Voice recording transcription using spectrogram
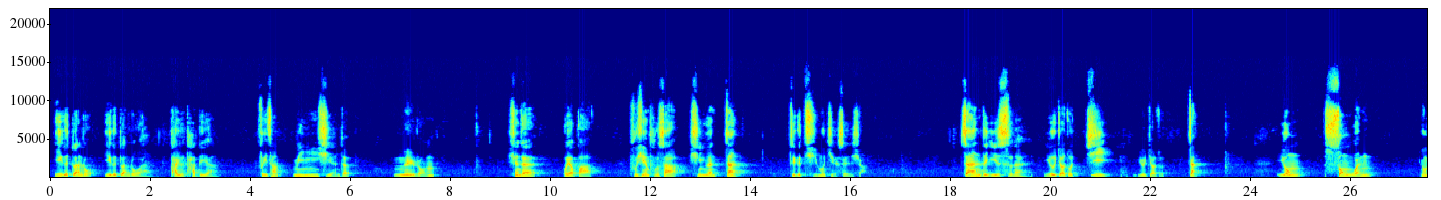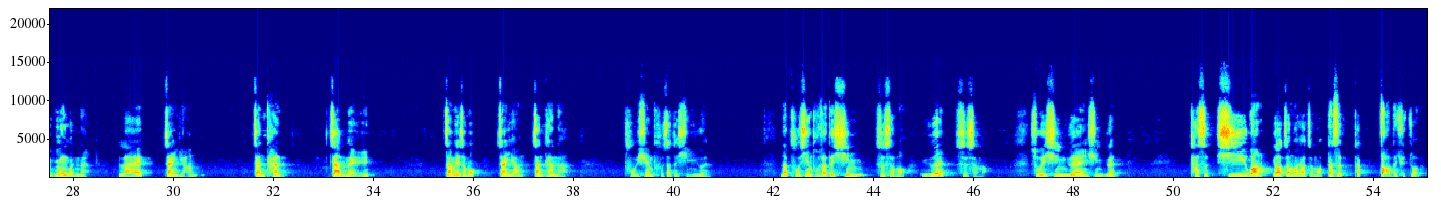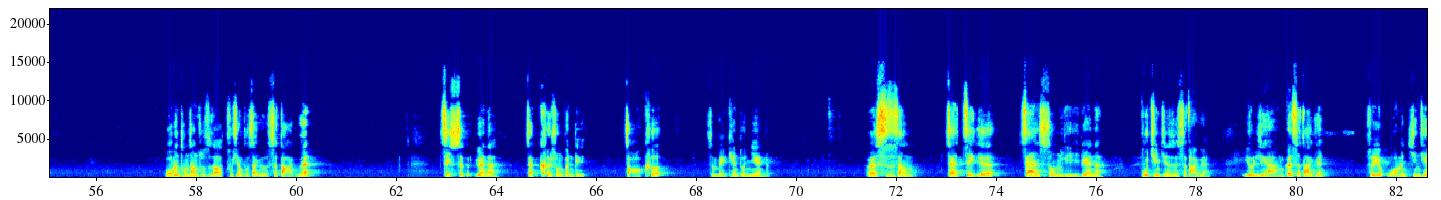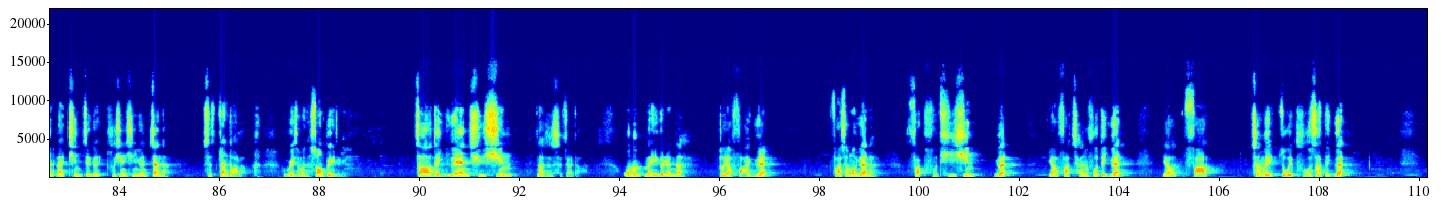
一个段落，一个段落啊，它有它的呀非常明显的内容。现在我要把普贤菩萨行愿赞这个题目解释一下。赞的意思呢，又叫做记，又叫做赞。用颂文、用韵文呢来赞扬、赞叹、赞美。赞美什么？赞扬、赞叹呢？普贤菩萨的行愿。那普贤菩萨的行是什么？愿是什么？所谓行愿行愿，他是希望要怎么要怎么，但是他照着去做的。我们通常都知道，普贤菩萨有十大愿，这十个愿呢？在课诵本里，早课是每天都念的，而事实上，在这个赞颂里边呢，不仅仅是十大愿，有两个十大愿，所以我们今天来听这个普贤行愿赞呢，是赚到了。为什么呢？双倍的，照的愿去行，那是实在的。我们每一个人呢，都要发愿，发什么愿呢？发菩提心愿，要发成佛的愿，要发成为作为菩萨的愿。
